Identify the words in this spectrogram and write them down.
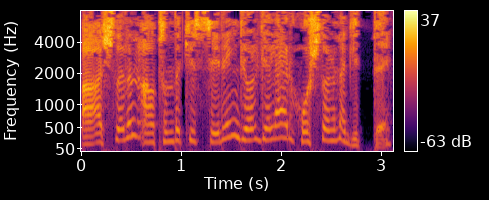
Ağaçların altındaki serin gölgeler hoşlarına gitti.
